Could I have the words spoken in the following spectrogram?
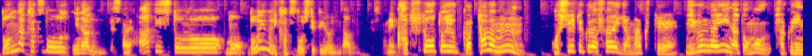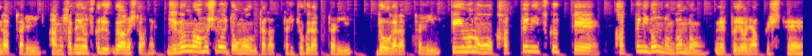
どんな活動になるんですかね？アーティストもどういうふうに活動していくようになるんですかね？活動というか多分教えてくださいじゃなくて、自分がいいなと思う作品だったり、あの作品を作る側の人はね、自分が面白いと思う歌だったり曲だったり、動画だったりっていうものを勝手に作って、勝手にどんどんどんどんネット上にアップして、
